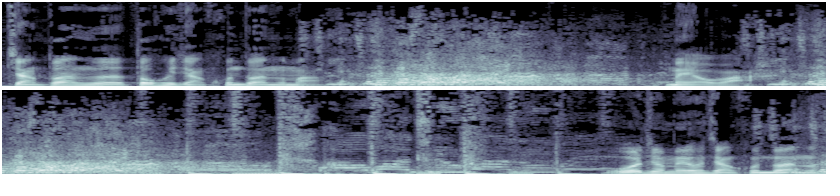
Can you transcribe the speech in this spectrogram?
讲段子都会讲荤段子吗？没有吧？我就没有讲荤段子，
